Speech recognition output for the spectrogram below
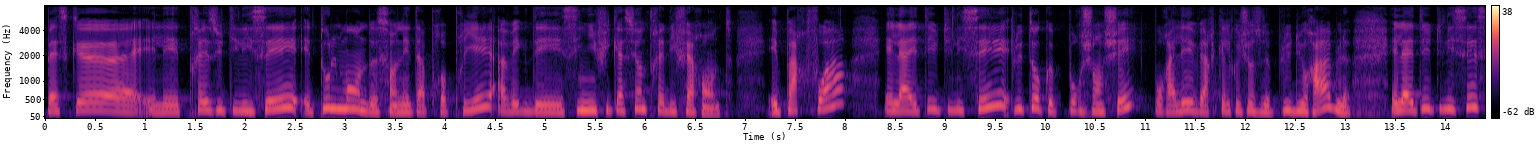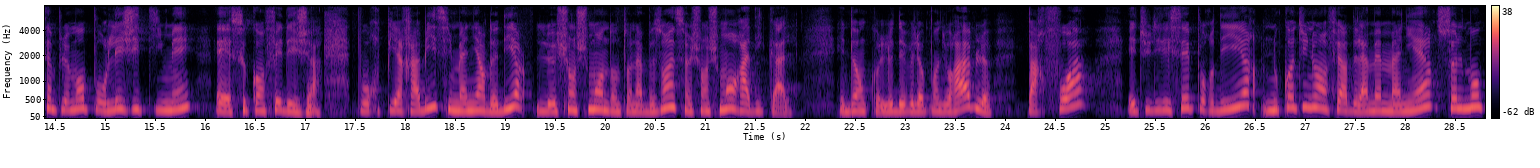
parce que euh, elle est très utilisée et tout le monde s'en est approprié avec des significations très différentes. Et parfois, elle a été utilisée plutôt que pour changer, pour aller vers quelque chose de plus durable, elle a été utilisée simplement pour légitimer eh, ce qu'on fait déjà. Pour Pierre Rabhi, c'est une manière de dire le changement dont on a besoin, c'est un changement radical. Et donc, le développement durable, parfois, est utilisé pour dire nous continuons à faire de la même manière, seulement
